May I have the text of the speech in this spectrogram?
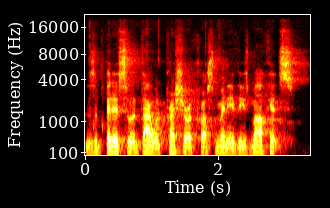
there's a bit of sort of downward pressure across many of these markets.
